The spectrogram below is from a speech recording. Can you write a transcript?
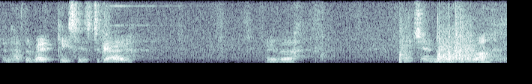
then have the red pieces to go over each end of the handlebar.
